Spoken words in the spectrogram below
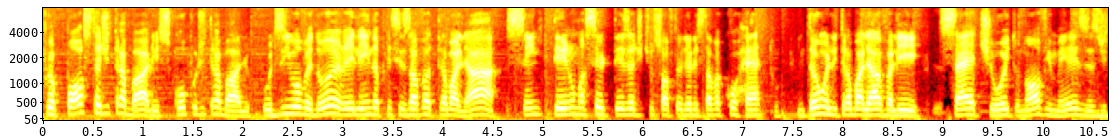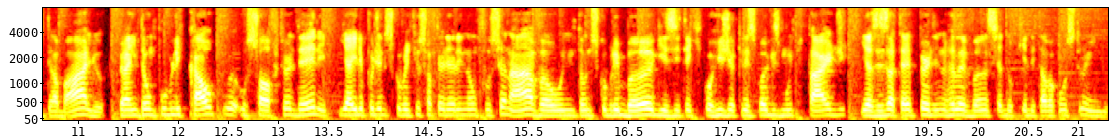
proposta de trabalho, escopo de trabalho. O desenvolvedor, ele ainda precisava trabalhar sem ter uma certeza de que o software dele estava correto. Então ele trabalhava ali sete, oito, nove meses de trabalho para então publicar o, o, software dele e aí ele podia descobrir que o software dele não funcionava ou então descobrir bugs e ter que corrigir aqueles bugs muito tarde e às vezes até perdendo relevância do que ele estava construindo.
